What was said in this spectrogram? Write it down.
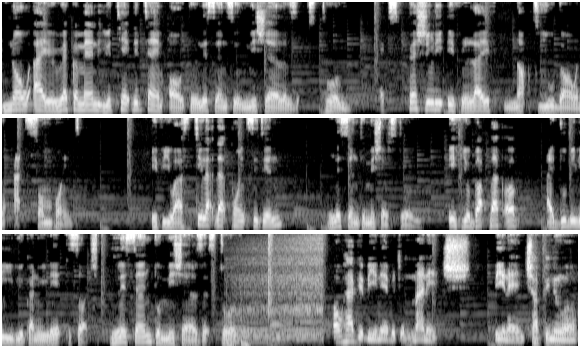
Now, I recommend you take the time out to listen to Michelle's story, especially if life knocked you down at some point. If you are still at that point sitting, listen to Michelle's story. If you got back up, I do believe you can relate to such. Listen to Michelle's story. How have you been able to manage being an entrepreneur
